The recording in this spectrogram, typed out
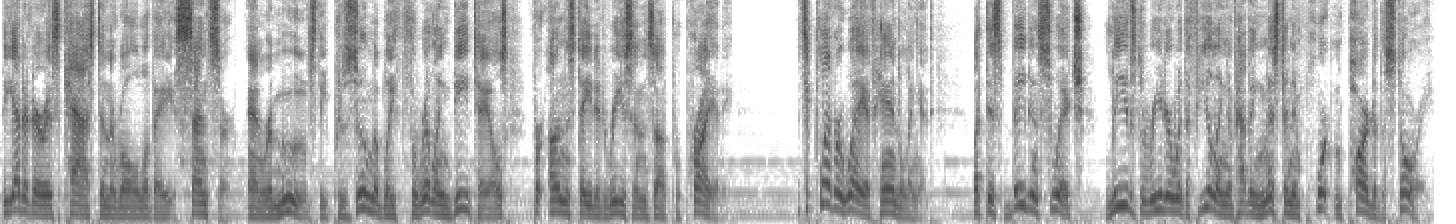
the editor is cast in the role of a censor and removes the presumably thrilling details for unstated reasons of propriety. It's a clever way of handling it, but this bait-and-switch leaves the reader with a feeling of having missed an important part of the story.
